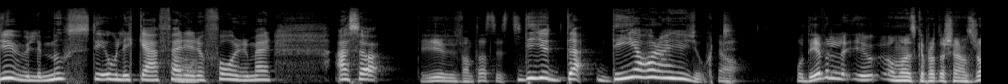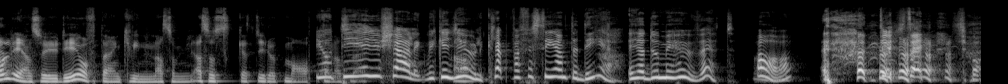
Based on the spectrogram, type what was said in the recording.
julmust i olika färger Ja. och former. Alltså, Det är ju fantastiskt. det, är ju da, det har han ju gjort. Ja. Och det är väl, om man ska prata könsroller igen, så är ju det ofta en kvinna som alltså, ska styra upp maten. Jo, och det är ju kärlek. Vilken julklapp. Varför ser jag inte det? Är jag dum i huvudet? Ja. du säger ja.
